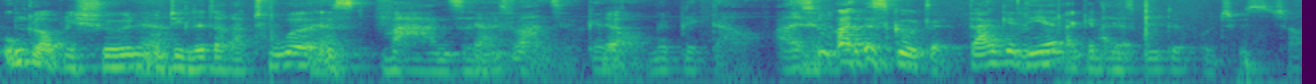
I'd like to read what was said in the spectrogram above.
unglaublich schön ja. und die Literatur ja. ist Wahnsinn. Ja, ist Wahnsinn, genau, mit Blick darauf. Also alles Gute. Danke dir. Danke dir. Alles Gute und tschüss, ciao.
